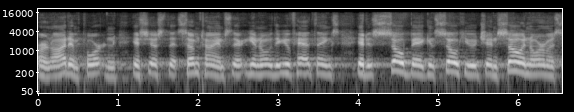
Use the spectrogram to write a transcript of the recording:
are not important. It's just that sometimes there, you know, that you've had things, it is so big and so huge and so enormous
